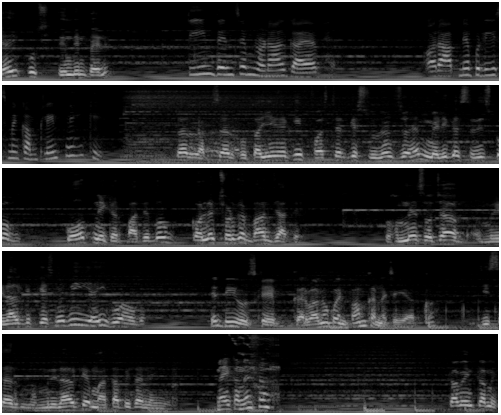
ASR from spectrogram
यही कुछ तीन दिन पहले। तीन दिन से मृणाल गायब है। और आपने पुलिस में कंप्लेंट नहीं की? सर अक्सर होता ये है कि फ़र्स्ट ईयर के स्टूडेंट्स जो है मेडिकल स्टडीज़ को कोप नहीं कर पाते तो कॉलेज छोड़कर भाग जाते हैं। तो हमने सोचा मृणाल के केस में भी यही हुआ होगा। फिर भी उसके घर वालों को इन्फॉर्म करना चाहिए आपको? जी सर मृणाल के माता पिता नहीं है। मैं कम सर कम इन कम इन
